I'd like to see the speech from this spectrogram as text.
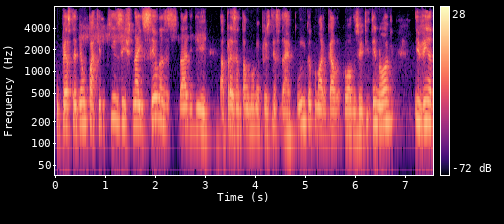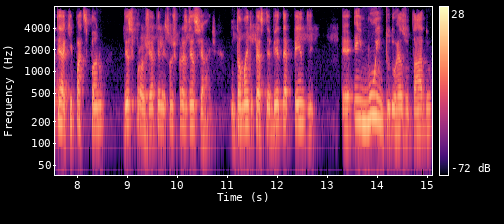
O PSDB é um partido que existe, nasceu na necessidade de apresentar um nome à presidência da República, com Mário Covas em 89, e vem até aqui participando desse projeto de eleições presidenciais. O tamanho do PSDB depende é, em muito do resultado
